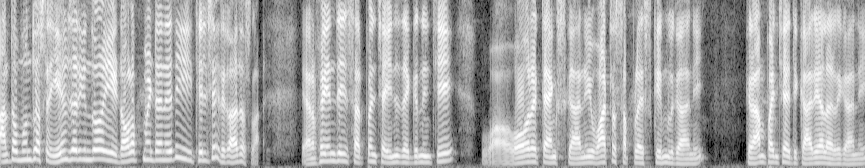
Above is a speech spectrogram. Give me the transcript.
అంతకుముందు అసలు ఏం జరిగిందో ఈ డెవలప్మెంట్ అనేది తెలిసేది కాదు అసలు. ఎనభై ఎనిమిది సర్పంచ్ అయిన దగ్గర నుంచి ఓవర్ ట్యాంక్స్ కానీ వాటర్ సప్లై స్కీమ్లు కానీ గ్రామ పంచాయతీ కార్యాలయాలు కానీ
